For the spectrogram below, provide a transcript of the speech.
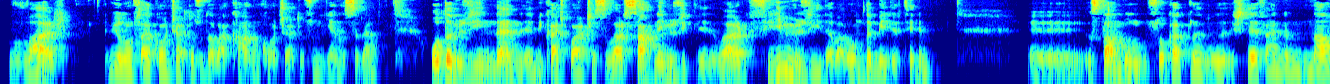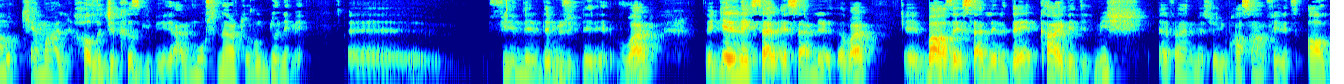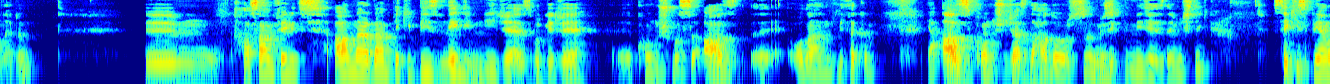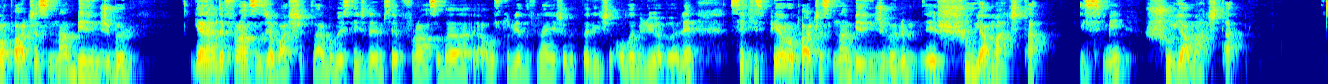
var. Violonsel konçertosu da var. Kanun konçertosunun yanı sıra. Oda müziğinden e, birkaç parçası var. Sahne müzikleri var. Film müziği de var. Onu da belirtelim. Ee, İstanbul sokakları, işte efendim Namık Kemal, Halıcı Kız gibi yani Muhsin Ertuğrul dönemi e, filmlerinde müzikleri var. Ve geleneksel eserleri de var. E, bazı eserleri de kaydedilmiş. Efendime söyleyeyim Hasan Ferit Alnar'ın. E, Hasan Ferit Alnar'dan peki biz ne dinleyeceğiz? Bu gece e, konuşması az olan bir takım ya az konuşacağız daha doğrusu müzik dinleyeceğiz demiştik. 8 piyano parçasından birinci bölüm. Genelde Fransızca başlıklar. Bu bestecilerimiz hep Fransa'da, Avusturya'da falan yaşadıkları için olabiliyor böyle. 8 piyano parçasından birinci bölüm. Şu Yamaçta ismi Şu Yamaçta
